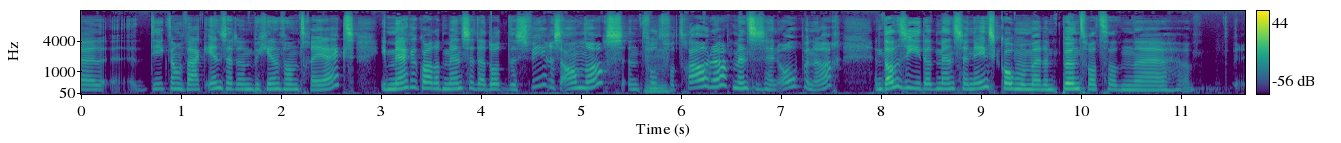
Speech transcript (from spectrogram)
die ik dan vaak inzet in het begin van het traject, ik merk ook wel dat mensen daardoor, de sfeer is anders en het voelt mm. vertrouwder, mensen zijn opener. En dan zie je dat mensen ineens komen met een punt wat dan uh,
